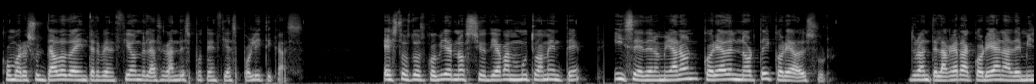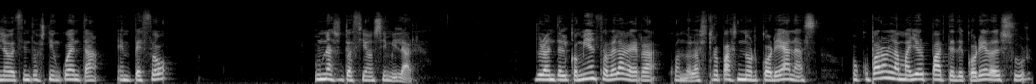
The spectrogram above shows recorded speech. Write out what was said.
como resultado de la intervención de las grandes potencias políticas. Estos dos gobiernos se odiaban mutuamente y se denominaron Corea del Norte y Corea del Sur. Durante la Guerra Coreana de 1950 empezó una situación similar. Durante el comienzo de la guerra, cuando las tropas norcoreanas ocuparon la mayor parte de Corea del Sur,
